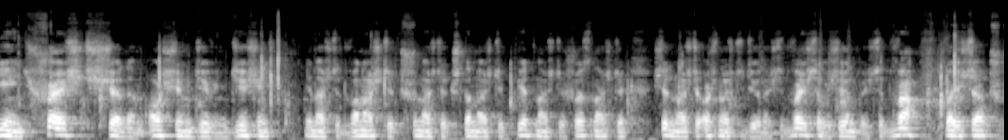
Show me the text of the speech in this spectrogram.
pięć, sześć, siedem, osiem, dziewięć, dziesięć, 11, 12, 13, 14, 15, 16, 17, 18, 19, 20, 21, 22, 23,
